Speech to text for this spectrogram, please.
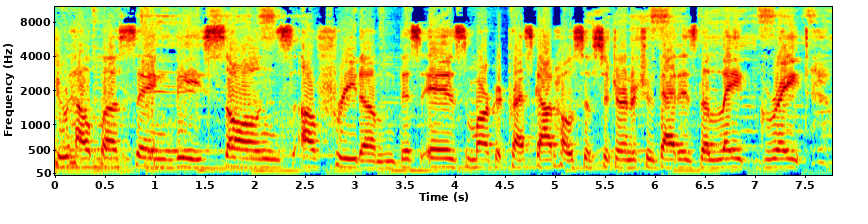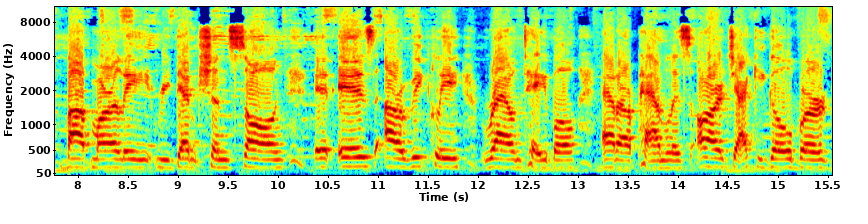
you help us sing these songs of freedom? This is Margaret Prescott, host of Sojourner Truth. That is the late, great Bob Marley redemption song. It is our weekly roundtable, and our panelists are Jackie Goldberg,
